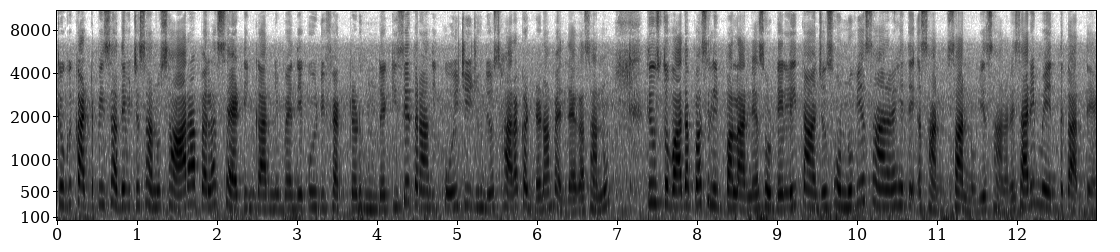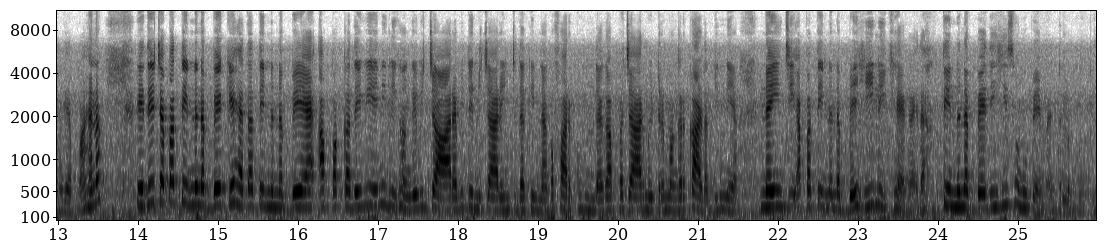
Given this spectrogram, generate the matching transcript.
ਕਿਉਂਕਿ ਕੱਟ ਪੀਸਾਂ ਦੇ ਵਿੱਚ ਸਾਨੂੰ ਸਾਰਾ ਪਹਿਲਾਂ ਸੈਟਿੰਗ ਕਰਨੀ ਪੈਂਦੀ ਹੈ, ਕੋਈ ਡਿਫੈਕਟਡ ਹੁੰਦਾ, ਕਿਸੇ ਤਰ੍ਹਾਂ ਦੀ ਕੋਈ ਚੀਜ਼ ਹੁੰਦੀ, ਉਹ ਸਾਰਾ ਕੱਢਣਾ ਪੈਂਦਾ ਹੈਗਾ ਸਾਨੂੰ। ਤੇ ਉਸ ਤੋਂ ਬਾਅਦ ਆਪਾਂ ਸਲੀਪਾਂ ਲਾਉਂਦੇ ਹਾਂ ਤੁਹਾਡੇ ਲਈ, ਤਾਂ ਜੋ ਤੁਹਾਨੂੰ ਵੀ ਆਸਾਨ ਰਹੇ ਤੇ ਆਸਾਨ, ਸਾਨੂੰ ਵੀ ਆਸਾਨ ਰਹੇ। ਸਾਰੀ ਮਿਹਨਤ ਕਰ ਦਿਆਂਗੇ ਆਪਾਂ, ਹੈਨਾ? ਇਹਦੇ ਵਿੱਚ ਆਪਾਂ 390 ਕਿਹਾ ਤਾਂ 390 ਹੈ, ਆਪਾਂ ਕਦੇ ਵੀ ਇਹ ਨਹੀਂ ਲਿਖਾਂਗੇ ਵੀ 4 ਹੈ ਵੀ 3-4 ਇੰਚ ਦਾ ਕਿੰਨਾ ਕੁ ਫ਼ਰਕ ਹੁੰਦਾ ਹੈਗਾ, ਆਪਾਂ 4 ਮੀਟਰ ਮਗਰ ਕੱਢ ਦਿੰਨੇ ਆ ਨਹੀਂ ਜੀ, ਆਪਾਂ 390 ਹੀ ਲਿਖਿਆ ਹੈਗਾ ਇਹਦਾ। 390 ਦੀ ਹੀ ਤੁਹਾਨੂੰ ਪੇਮੈਂਟ ਲੱਗੂਗੀ।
